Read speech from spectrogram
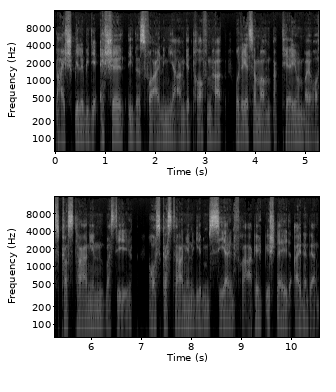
Beispiele wie die Esche, die das vor einigen Jahren getroffen hat. Oder jetzt haben wir auch ein Bakterium bei Rostkastanien, was die Rostkastanien eben sehr in Frage gestellt. Einer der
